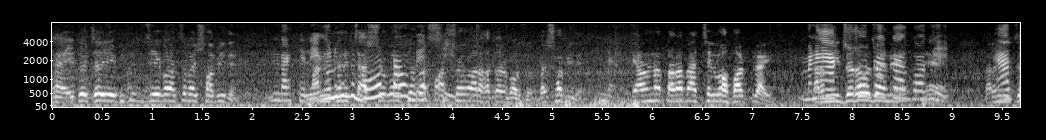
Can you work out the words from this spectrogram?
হ্যাঁ এটা চাই এই ভিতরে যে গছ আছে ভাই সবই দেন। দেখেন মানে এগুলো কিন্তু আর বেশি। পাঁচশো আর হাজার গছ ভাই সবই দেন। কেননা তারা পাচ্ছে এগুলো অফার প্রাইস মানে একশো টাকা গজে। এত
